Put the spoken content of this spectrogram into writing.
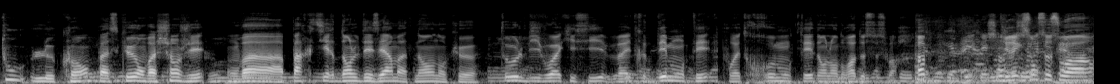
tout le camp parce qu'on va changer. On va partir dans le désert maintenant. Donc euh, tout le bivouac ici va être démonté pour être remonté dans l'endroit de ce soir. Hop, direction ce soir.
